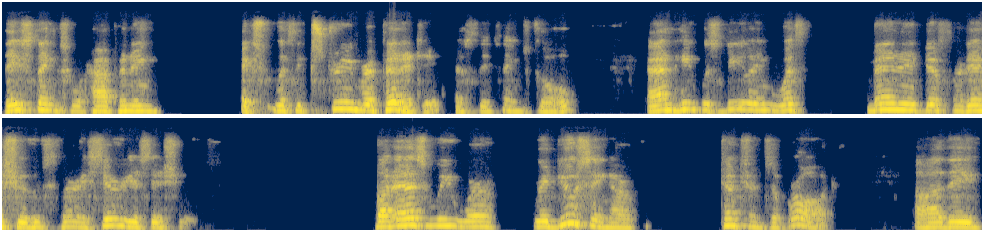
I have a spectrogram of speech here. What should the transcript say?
These things were happening ex- with extreme rapidity as the things go. And he was dealing with many different issues, very serious issues. But as we were reducing our tensions abroad, uh, the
